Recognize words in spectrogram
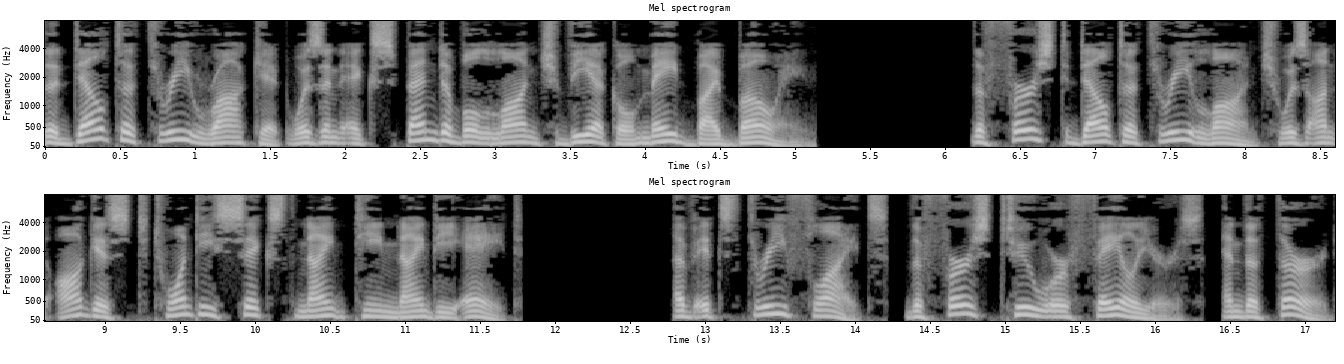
The Delta III rocket was an expendable launch vehicle made by Boeing. The first Delta III launch was on August 26, 1998. Of its three flights, the first two were failures, and the third,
